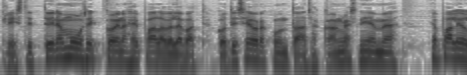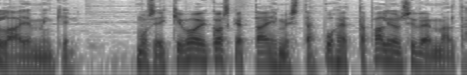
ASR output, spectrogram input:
Kristittyinä muusikkoina he palvelevat kotiseurakuntaansa Kangasniemeä ja paljon laajemminkin. Musiikki voi koskettaa ihmistä puhetta paljon syvemmältä,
